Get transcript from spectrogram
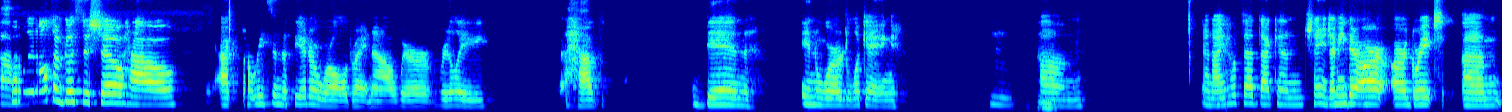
well, it also goes to show how at, at least in the theater world right now, we're really have been inward looking. Mm. Um, and I hope that that can change. I mean, there are, are great um,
